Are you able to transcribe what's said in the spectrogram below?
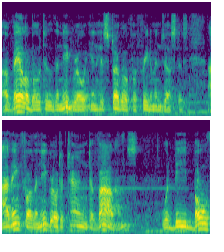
available to the Negro in his struggle for freedom and justice. I think for the Negro to turn to violence would be both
